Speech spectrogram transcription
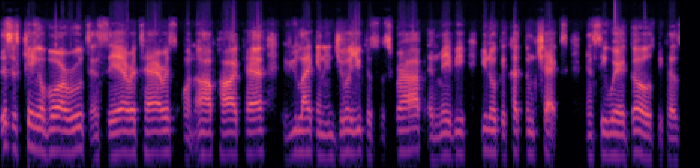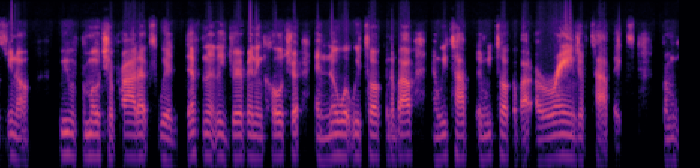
This is King of All Roots and Sierra Terrace on our podcast. If you like and enjoy, you can subscribe and maybe, you know, could cut them checks and see where it goes because, you know, we will promote your products. We're definitely driven in culture and know what we're talking about. And we top and we talk about a range of topics from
